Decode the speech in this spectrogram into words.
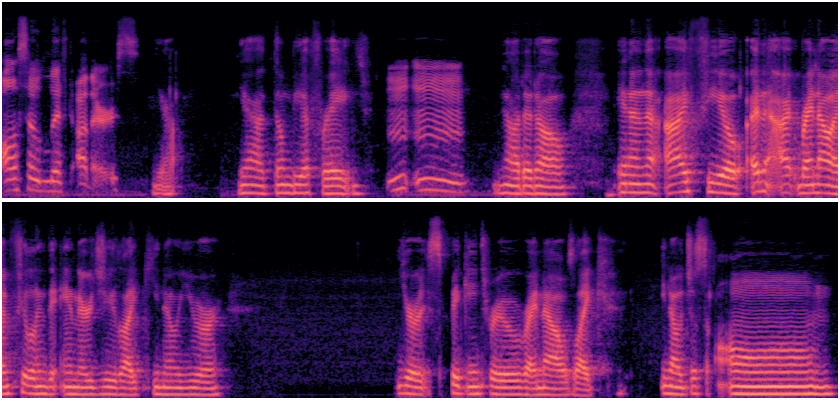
also lift others. Yeah. Yeah. Don't be afraid. Mm-mm. Not at all. And I feel, and I, right now I'm feeling the energy like, you know, you're, you're speaking through right now is like, you know, just own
